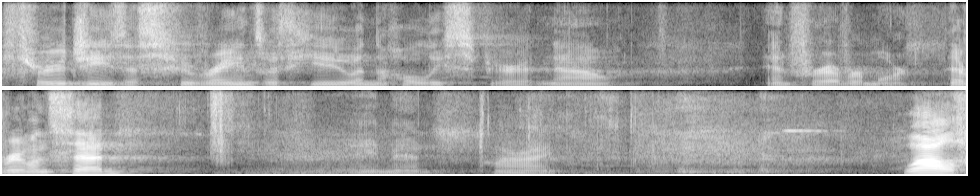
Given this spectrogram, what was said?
through Jesus, who reigns with you and the Holy Spirit now and forevermore. Everyone said? Amen. Amen. All right. Well,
